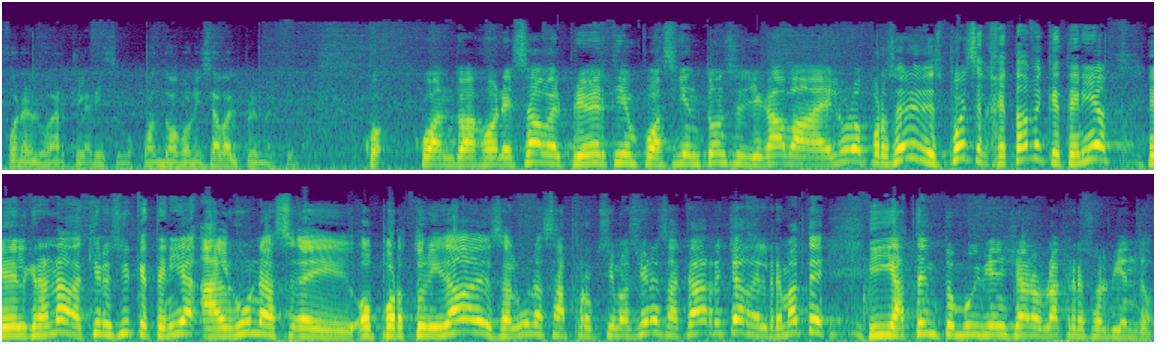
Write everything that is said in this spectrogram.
fuera de lugar clarísimo, cuando agonizaba el primer tiempo cuando agonizaba el primer tiempo, así entonces llegaba el 1 por 0 y después el Getafe que tenía el Granada, quiero decir que tenía algunas eh, oportunidades, algunas aproximaciones acá, Richard, del remate y atento muy bien Jano Black resolviendo.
